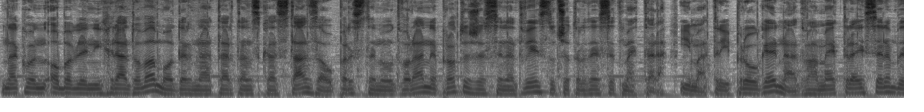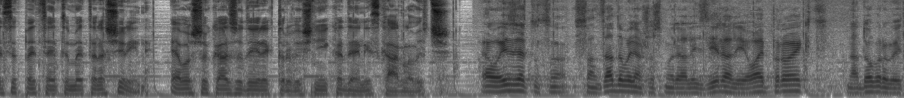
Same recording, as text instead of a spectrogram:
Nakon obavljenih radova, moderna tartanska staza u prstenu dvorane proteže se na 240 metara. Ima tri pruge na 2 metra i 75 cm širine. Evo što kazuje direktor Višnjika Denis Karlović. Evo, izuzetno sam zadovoljan što smo realizirali ovaj projekt na dobrobit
